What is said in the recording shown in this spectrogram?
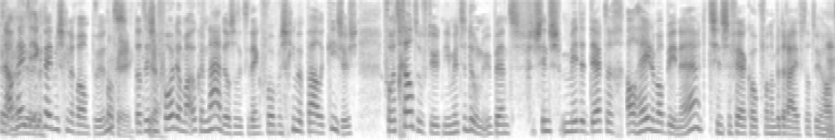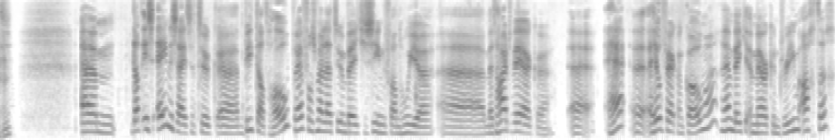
Nou, weet, ik weet misschien nog wel een punt. Dat is een voordeel, maar ook een nadeel, zat ik te denken... voor misschien bepaalde kiezers. Voor het geld hoeft u het niet meer te doen. U bent sinds midden 30 al helemaal binnen, hè? Sinds de verkoop van een bedrijf dat u had. Mm dat is enerzijds natuurlijk, uh, biedt dat hoop. Hè? Volgens mij laat u een beetje zien van hoe je uh, met hard werken uh, hè, heel ver kan komen. Hè? Een beetje American Dream-achtig.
